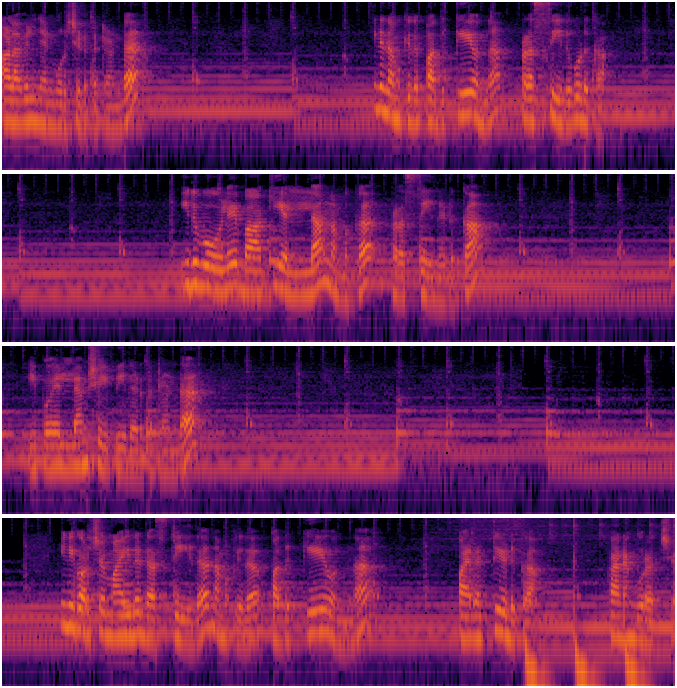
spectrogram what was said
അളവിൽ ഞാൻ മുറിച്ചെടുത്തിട്ടുണ്ട്. ഇനി നമുക്കിത് പതുക്കെ ഒന്ന് പ്രസ് ചെയ്ത് കൊടുക്കാം. ഇതുപോലെ ബാക്കിയെല്ലാം നമുക്ക് പ്രസ് ചെയ്തെടുക്കാം. ഇപ്പോൾ എല്ലാം ഷേപ്പ് ചെയ്തെടുത്തിട്ടുണ്ട്. ഇനി കുറച്ച് മൈദ ഡസ്റ്റ് ചെയ്ത് നമുക്കിത് പതുക്കെ ഒന്ന് പരത്തിയെടുക്കാം. കനം കുറച്ച്.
